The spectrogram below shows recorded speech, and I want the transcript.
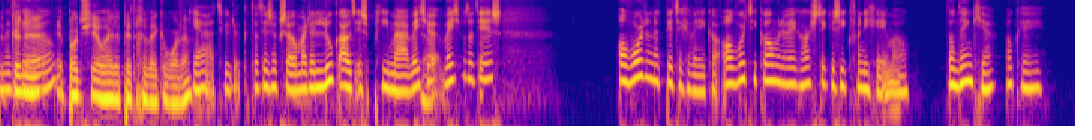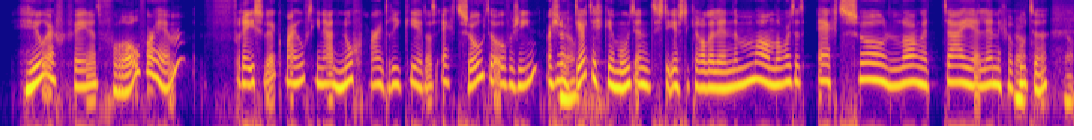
met kunnen chemo. eh, potentieel hele pittige weken worden. Ja, tuurlijk. Dat is ook zo. Maar de lookout is prima. Weet, Ja. je, weet je wat het is? Al worden het pittige weken, al wordt die komende week hartstikke ziek van die chemo, dan denk je, oké, heel erg vervelend, vooral voor hem. Vreselijk, maar hij hoeft hierna nog maar drie keer. Dat is echt zo te overzien. Als je nog dertig keer moet en het is de eerste keer al ellende, man, dan wordt het echt zo'n lange, taaie, ellendige Ja. route. Ja.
